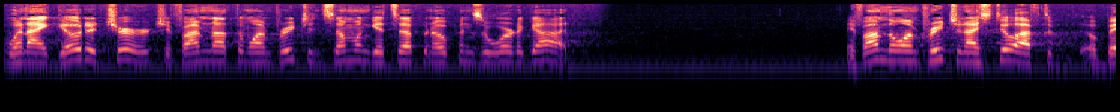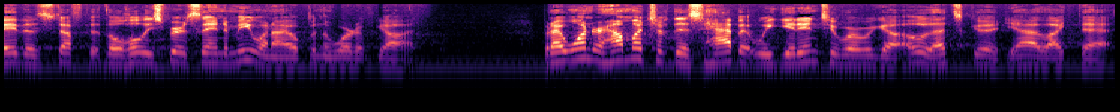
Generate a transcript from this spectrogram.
when I go to church, if I'm not the one preaching, someone gets up and opens the Word of God. If I'm the one preaching, I still have to obey the stuff that the Holy Spirit's saying to me when I open the Word of God. But I wonder how much of this habit we get into where we go, oh, that's good. Yeah, I like that.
